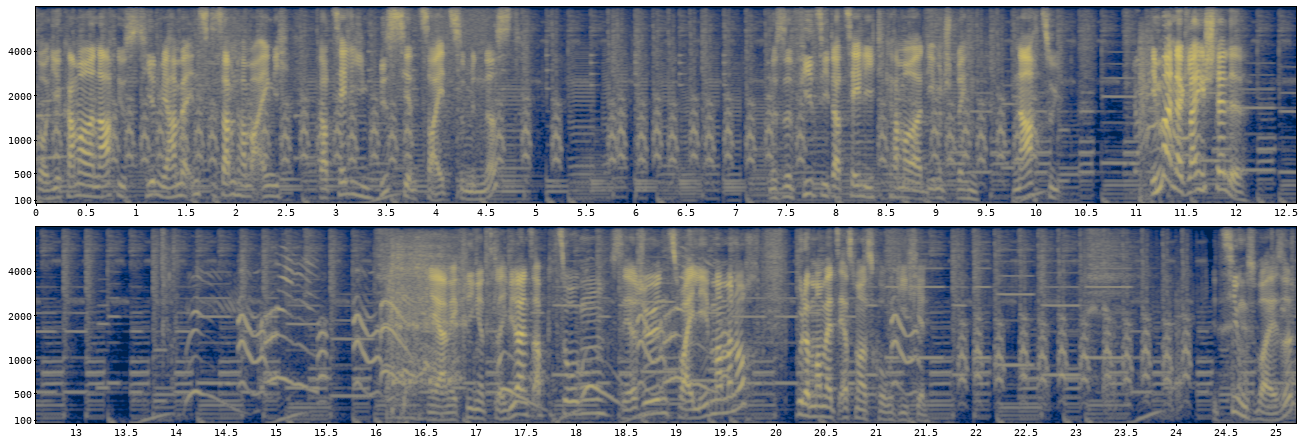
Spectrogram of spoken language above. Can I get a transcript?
So, hier man nachjustieren. Wir haben ja insgesamt haben wir eigentlich tatsächlich ein bisschen Zeit zumindest. Und es empfiehlt sich tatsächlich, die Kamera dementsprechend nachzu... Immer an der gleichen Stelle. Ja, wir kriegen jetzt gleich wieder eins abgezogen. Sehr schön. Zwei Leben haben wir noch. Gut, dann machen wir jetzt erstmal das Krokodilchen. Beziehungsweise...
